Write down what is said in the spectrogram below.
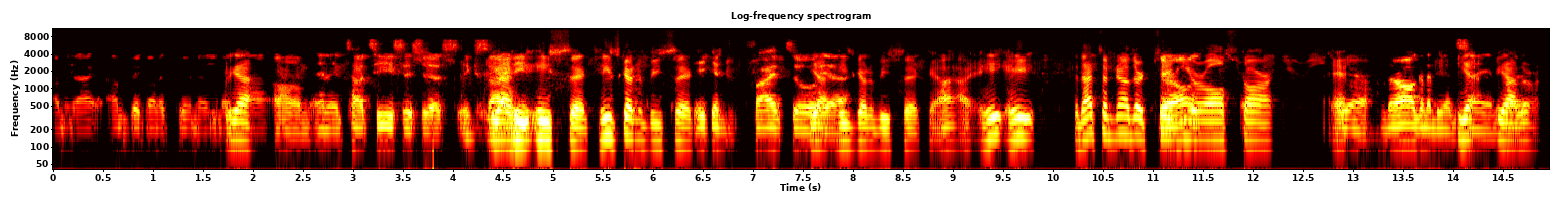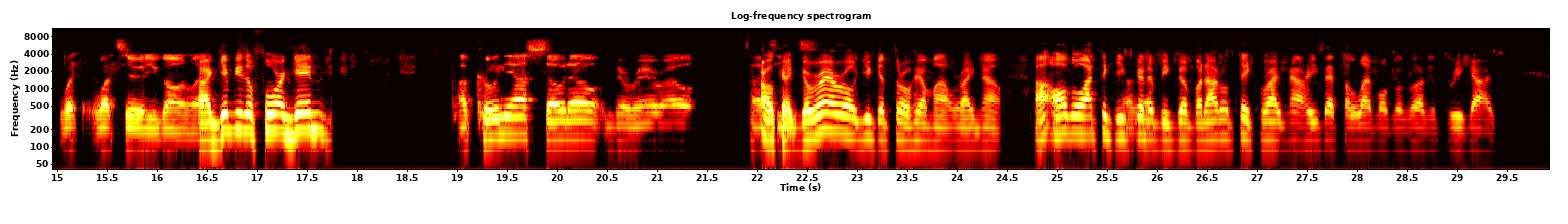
I mean, I I'm big on Acuna, you know. Yeah. Um, and then Tatis is just excited. Yeah, he, he's sick. He's going to be sick. he can five to yeah, yeah. he's going to be sick. I, I, he he. That's another ten-year All-Star. Yeah, they're all gonna be insane. yeah, they're- what what two are you going with? Uh, give me the four again. Acuna, Soto, Guerrero, Tatis. Okay, Guerrero, you can throw him out right now. Uh, although I think he's Okay. going to be good, but I don't think right now he's at the level of those other three guys.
